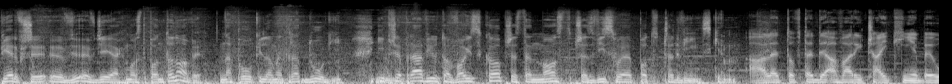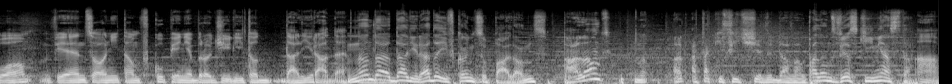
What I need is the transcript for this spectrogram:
pierwszy w, w dziejach most pontonowy, na pół kilometra długi. I przeprawił to wojsko przez ten most, przez Wisłę pod Czerwińskiem. Ale to wtedy awarii czajki nie było, więc oni tam w kupie nie brodzili, to dali radę. No da, dali radę i w końcu paląc, Paląc? No. A, a taki fit się wydawał. paląc wioski i miasta. A, E,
